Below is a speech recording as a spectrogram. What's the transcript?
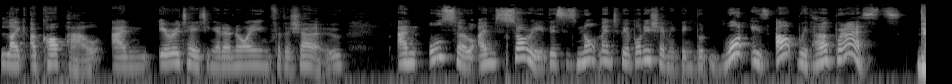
like a cop out and irritating and annoying for the show. And also, I'm sorry, this is not meant to be a body shaming thing, but what is up with her breasts?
